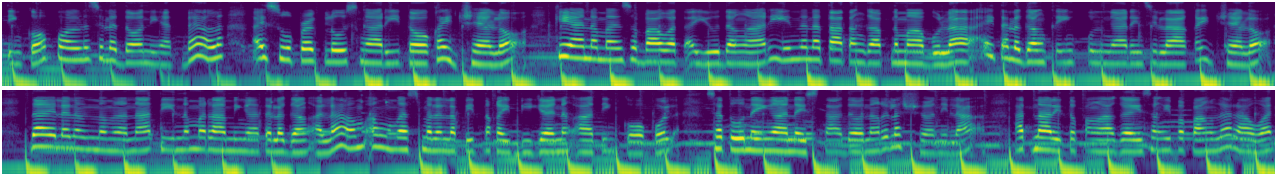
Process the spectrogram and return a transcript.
ating couple na sila Donnie at Belle ay super close nga rito kay Jello. Kaya naman sa bawat ayuda nga rin na natatanggap ng mga bula ay talagang thankful nga rin sila kay Jello dahil alam naman natin na marami nga talagang alam ang mas malalapit na kaibigan ng ating couple sa tunay nga na estado ng relasyon nila. At narito pa nga guys ang iba pang larawan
